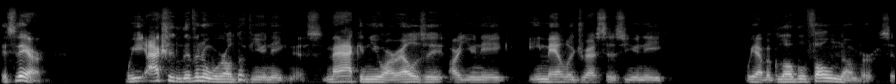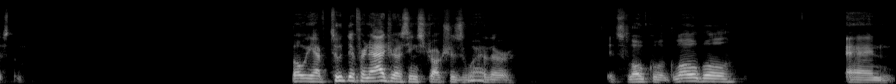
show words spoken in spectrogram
it's there. We actually live in a world of uniqueness. MAC and URLs are unique, email addresses unique. We have a global phone number system. But we have two different addressing structures, whether it's local or global, and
